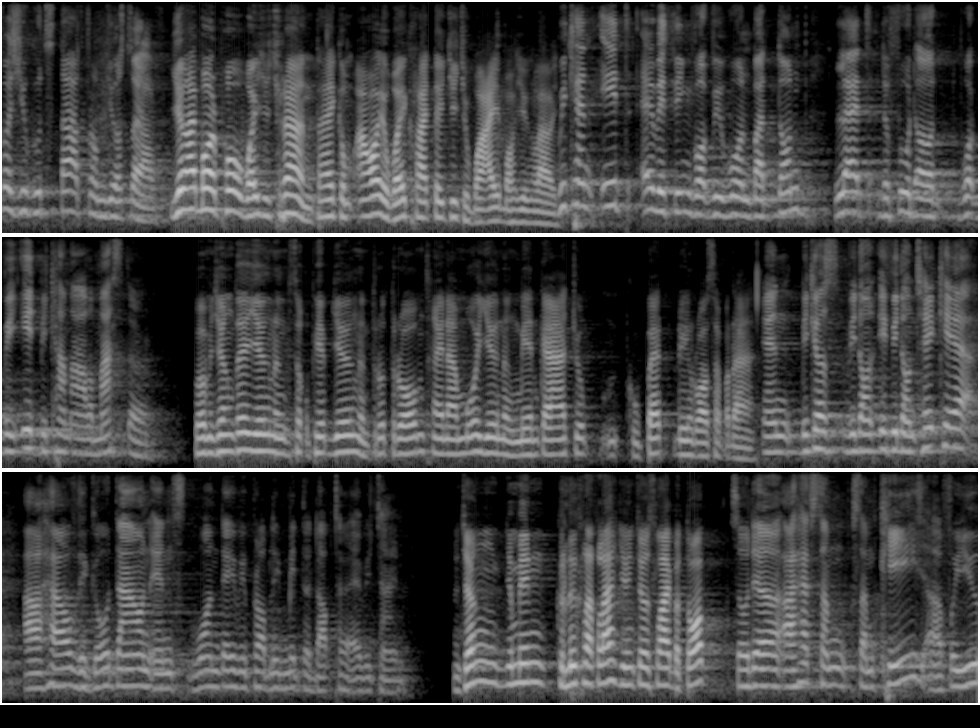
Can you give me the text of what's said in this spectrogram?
first, you could start from yourself. យើងអាចបរិភោគអ្វីជាច្រើនតែកុំឲ្យអ្វីខ្លាចទៅជាចវាយរបស់យើងឡើយ We can eat everything what we want, but don't let the food or what we eat become our master. ព្រោះមិនអញ្ចឹងទេយើងនឹងសុខភាពយើងនឹងទ្រុឌទ្រោមថ្ងៃណាមួយយើងនឹងមានការជួបគ្រូពេទ្យរៀងរាល់សប្តាហ៍ And because we don't, if we don't take care, our health will go down, and one day we probably meet the doctor every time. អញ្ចឹងខ្ញុំមានកលឹះខ្លះខ្លះយើងចូល slide បន្ទាប់ So there, I have some some keys uh, for you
